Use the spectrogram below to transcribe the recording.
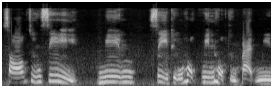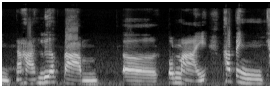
2ถึง4มิล4ถึง6มิล6ถึง8มิลนะคะ เลือกตาม ต้นไม้ ถ้าเป็นแค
